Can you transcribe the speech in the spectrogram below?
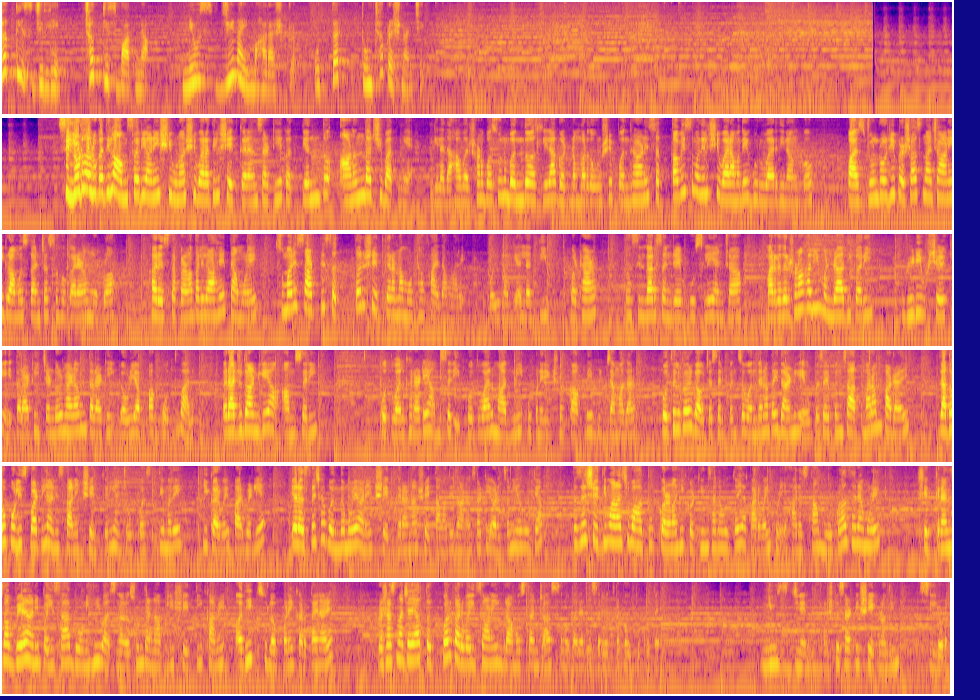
छत्तीस जिल्हे छत्तीस बातम्या. News G nine Maharashtra. उत्तर तुमच्या प्रश्नांची. सिल्लोड तालुक्यातील आमसरी आणि शिवणा शिवारातील शेतकऱ्यांसाठी एक अत्यंत आनंदाची बातमी आहे. गेल्या दहा वर्षांपासून बंद असलेला गट नंबर दोनशे पंधरा आणि सत्तावीस मधील शिवारामध्ये गुरुवार दिनांक पाच जून रोजी प्रशासनाच्या आणि ग्रामस्थांच्या सहकार्यानं मोकळा हा रस्ता करण्यात आलेला आहे. त्यामुळे सुमारे साठ ते सत्तर शेतकऱ्यांना मोठा फायदा होणार आहे. उपविभागीय लतीफ पठाण तहसीलदार संजय भोसले यांच्या मार्गदर्शनाखाली मंडळाधिकारी व्ही डी शेळके तलाठी चंडोल मॅडम तलाठी गवळीअप्पा कोतवाल राजू दांडगे आमसरी कोतवाल खराटे आमसरी कोतवाल मादनी उपनिरीक्षक काकडे बिज्जामादार कोथलकर गावच्या सरपंच वंदनाताई दांडगे उपसरपंच आत्माराम पाडाळे जाधव पोलीस पाटील आणि स्थानिक शेतकरी यांच्या उपस्थितीमध्ये ही कारवाई पार पडली आहे. या रस्त्याच्या बंदमुळे अनेक शेतकऱ्यांना शेतामध्ये जाण्यासाठी अडचणी येत होत्या. तसेच शेतीमालाची वाहतूक करणंही कठीण झालं होतं. या कारवाईमुळे हा रस्ता मोकळा झाल्यामुळे शेतकऱ्यांचा वेळ आणि पैसा दोन्हीही वाचणार असून त्यांना आपली शेती कामे अधिक सुलभपणे करता येणार आहेत. प्रशासनाच्या या तत्पर कारवाईचं आणि ग्रामस्थांच्या सहकार्याचं सर्वत्र कौतुक होत आहे न्यूज जी महाराष्ट्रासाठी शेख नदीम सिल्लोडा.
